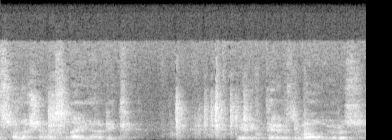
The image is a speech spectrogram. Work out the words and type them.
son aşamasına geldik. Elektriğimizi bağlıyoruz.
